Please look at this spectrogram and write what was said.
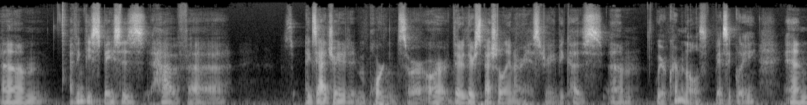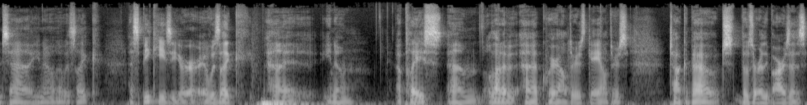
um, I think these spaces have uh, exaggerated importance, or, or they're they're special in our history because um, we were criminals basically, and uh, you know, it was like a speakeasy, or it was like uh, you know a place. Um, a lot of uh, queer elders, gay elders, talk about those early bars as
